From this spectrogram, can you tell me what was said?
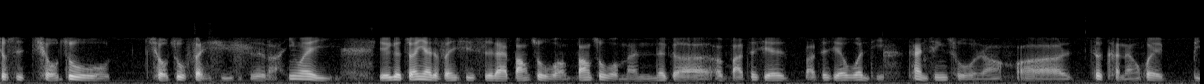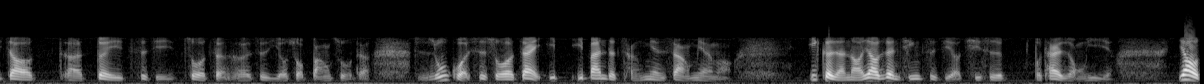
就是求助求助分析师了，因为有一个专业的分析师来帮助我，帮助我们那个把这些把这些问题看清楚，然后呃，这可能会比较。呃，对自己做整合是有所帮助的。如果是说在一一般的层面上面哦，一个人哦要认清自己哦，其实不太容易。要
